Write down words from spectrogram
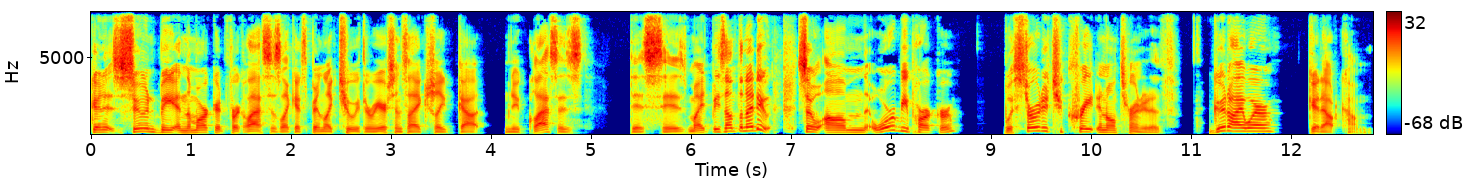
gonna soon be in the market for glasses, like it's been like two or three years since I actually got new glasses. This is might be something I do. So, um, Warby Parker was started to create an alternative. Good eyewear, good outcome.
